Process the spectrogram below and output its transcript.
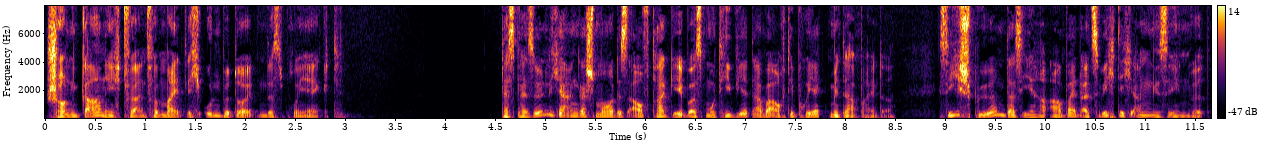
schon gar nicht für ein vermeintlich unbedeutendes Projekt. Das persönliche Engagement des Auftraggebers motiviert aber auch die Projektmitarbeiter. Sie spüren, dass ihre Arbeit als wichtig angesehen wird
